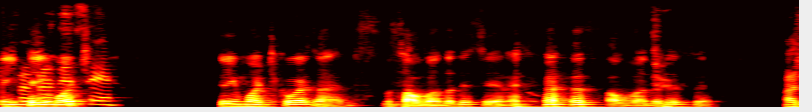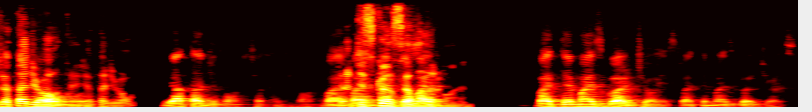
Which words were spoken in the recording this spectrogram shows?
Tem, tem, um monte, tem um monte de coisa, né? Salvando a DC, né? Salvando a DC. Ah, já tá de volta, já tá de volta. Já tá de volta, já tá de volta. Vai, vai Descancelaram. Vai ter, mais, né? vai ter mais Guardiões, vai ter mais Guardiões.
